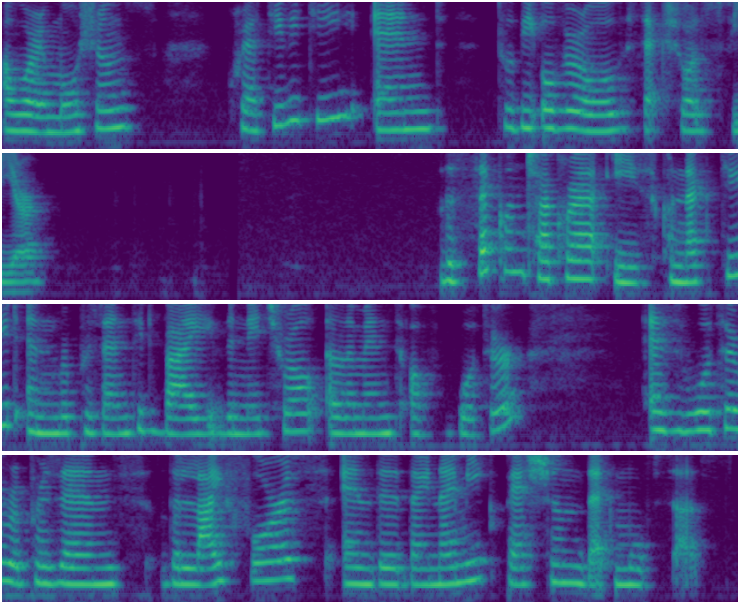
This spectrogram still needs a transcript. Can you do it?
our emotions, creativity, and to the overall sexual sphere. The second chakra is connected and represented by the natural element of water, as water represents the life force and the dynamic passion that moves us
